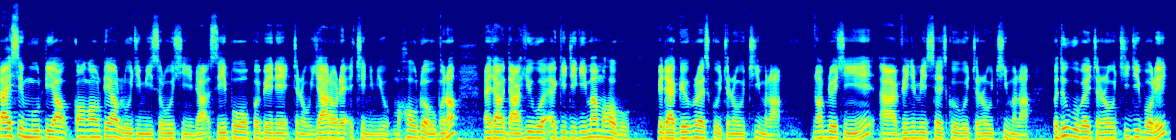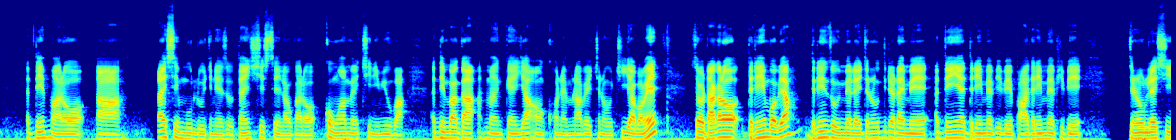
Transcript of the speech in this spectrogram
တိုက်စစ်မှုတယောက်ကောင်းကောင်းတယောက်လူချင်းပြီဆိုလို့ရှိရင်ဗျဈေးပိုးပေးပေးနဲ့ကျွန်တော်ရတော့တဲ့အခြေအနေမျိုးမဟုတ်တော့ဘူးပေါ့နော်ဒါကြောင့်ဒါ Hugo Ekitike မှမဟုတ်ဘူး Vida Gilchrist ကိုကျွန်တော်ကြည့်မလားနောက်ပြီးလို့ရှိရင်အာ Benjamin Sesko ကိုကျွန်တော်ကြည့်မလားဘသူကိုပဲကျွန်တော်ကြည့်ကြည့်ပေါ့လေအသင်းမှာတော့ဒါတိုက်စစ်မှုလူချင်းနေဆိုတန်း80လောက်ကတော့ကုန်ရမယ့်အခြေအနေမျိုးပါအသင်းဘက်ကအမှန်ကန်ရအောင်ခေါ်နိုင်မလားပဲကျွန်တော်ကြည့်ရပါမယ်ဆိုတော့ဒါကတော့သတင်းပေါ့ဗျာသတင်းဆိုပြီးမြဲလဲကျွန်တော်သိတဲ့အတိုင်းပဲအသင်းရဲ့သတင်းပဲဖြစ်ဖြစ်ဘာသတင်းပဲဖြစ်ဖြစ်ကျွန်တော်လက်ရှိ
